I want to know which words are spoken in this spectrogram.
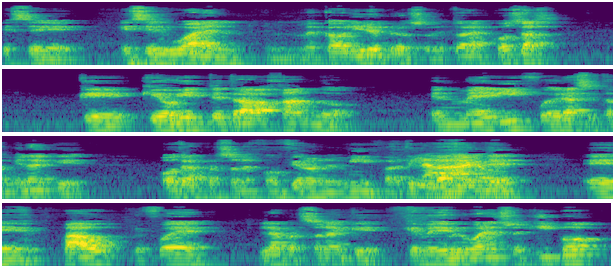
ese, ese lugar en, en Mercado Libre, pero sobre todas las cosas, que, que hoy esté trabajando en Meli fue gracias también a que otras personas confiaron en mí, particularmente eh, Pau, que fue la persona que, que me dio lugar en su equipo.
